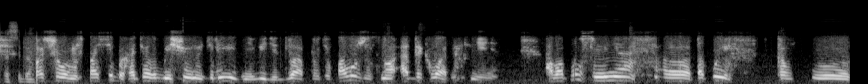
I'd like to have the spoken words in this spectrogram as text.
Спасибо. Большое вам спасибо. Хотелось бы еще и на телевидении видеть два противоположных, но адекватных мнения. А вопрос у меня э, такой э,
